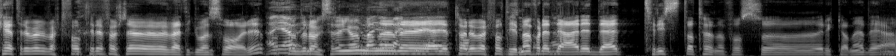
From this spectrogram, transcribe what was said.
heter det vel i hvert fall til det første. Jeg vet ikke hva en svarer på kondolanser engang, men jeg, jeg, eh, jeg, tar det i hvert fall til meg. For det, det, er, det er, trist at Hønefoss uh, rykka ned. Det mm.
